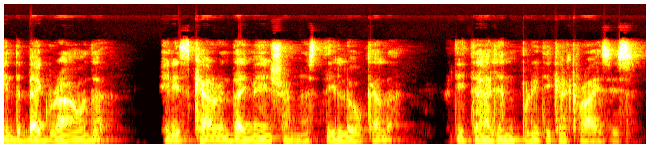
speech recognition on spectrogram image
In the background, in its current dimension still local, the Italian political crisis.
